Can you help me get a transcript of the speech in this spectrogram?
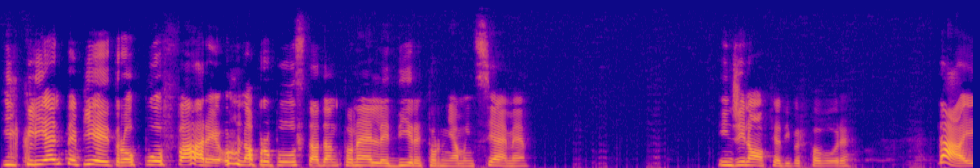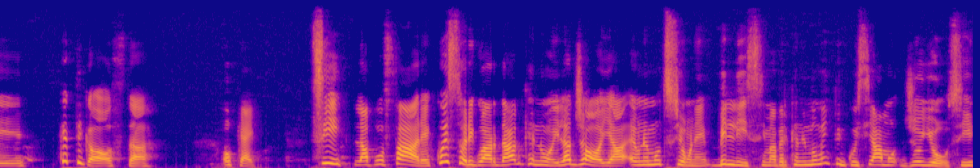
il cliente Pietro può fare una proposta ad Antonella e dire torniamo insieme? Inginocchiati per favore. Dai, che ti costa? Ok, sì, la può fare. Questo riguarda anche noi. La gioia è un'emozione bellissima perché nel momento in cui siamo gioiosi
